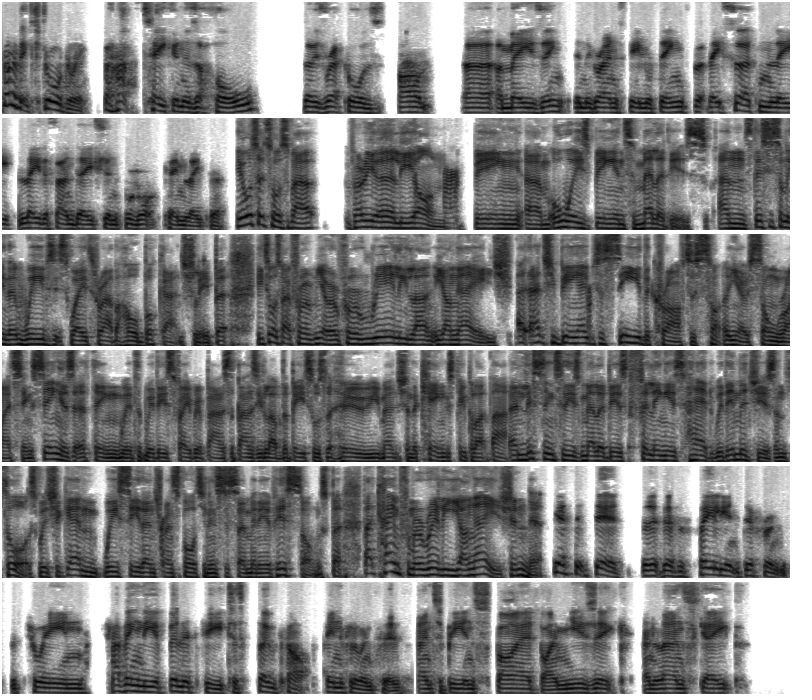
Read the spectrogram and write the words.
kind of extraordinary. Perhaps taken as a whole, those records aren't uh, amazing in the grand scheme of things, but they certainly lay the foundation for what came later. He also talks about very early on being um, always being into melodies. And this is something that weaves its way throughout the whole book actually. But he talks about from you know from a really young age actually being able to see the craft of so, you know songwriting seeing as a thing with with his favorite bands the bands he loved the Beatles the Who you mentioned the Kinks people like that and listening to these melodies filling his head with images and thoughts which again we see then transported into so many of his songs. But that came from a really young age didn't it? Yes it did. There's a salient difference between having the ability to soak up influences and to be inspired by music and landscape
